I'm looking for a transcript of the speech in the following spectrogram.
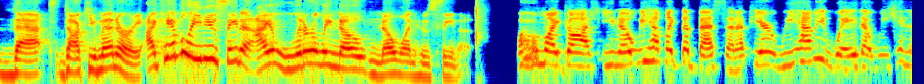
that documentary. I can't believe you've seen it. I literally know no one who's seen it. Oh my gosh! You know we have like the best setup here. We have a way that we can.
